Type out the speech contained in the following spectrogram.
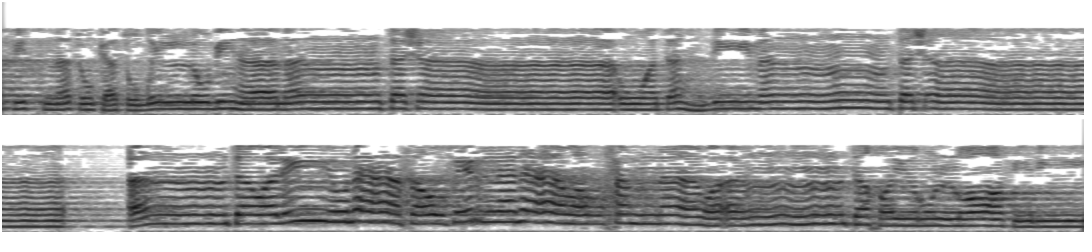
فِتْنَتُكَ تُضِلُّ بِهَا مَن تَشَاءُ وَتَهْدِي مَن تَشَاءُ أَنْتَ وَلِيُّنَا فَاغْفِرْ لَنَا وَارْحَمْنَا وَأَنْتَ خَيْرُ الْغَافِرِينَ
